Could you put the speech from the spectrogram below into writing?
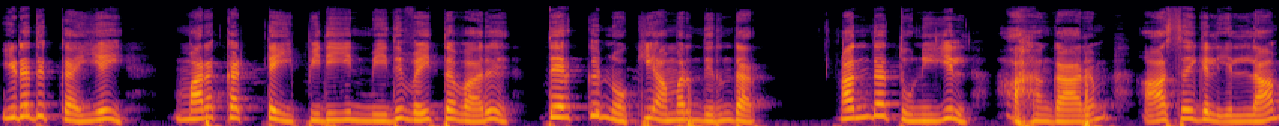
இடது கையை மரக்கட்டை பிடியின் மீது வைத்தவாறு தெற்கு நோக்கி அமர்ந்திருந்தார். அந்த துணியில் அகங்காரம் ஆசைகள் எல்லாம்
